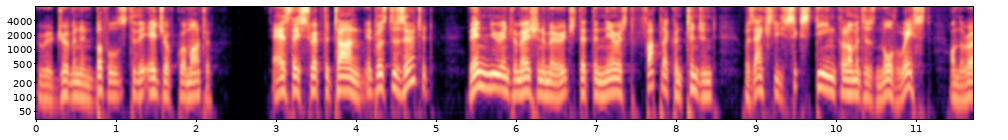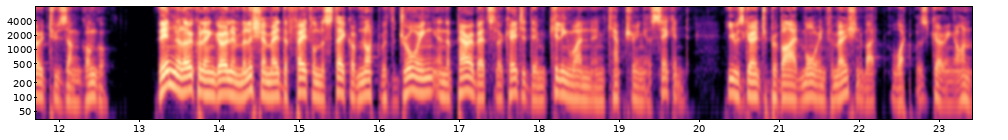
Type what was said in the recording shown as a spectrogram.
who were driven in buffels to the edge of Cuamato. As they swept the town, it was deserted. Then new information emerged that the nearest Fapla contingent was actually 16 kilometers northwest on the road to Xangongo. Then the local Angolan militia made the fatal mistake of not withdrawing, and the Parabats located them, killing one and capturing a second. He was going to provide more information about what was going on.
